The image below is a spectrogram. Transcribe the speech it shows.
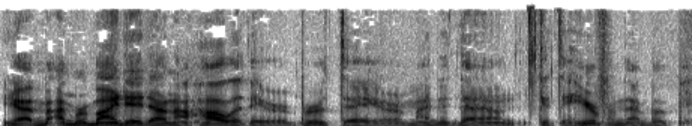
You know, I'm, I'm reminded on a holiday or a birthday, or reminded that I don't get to hear from them. But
